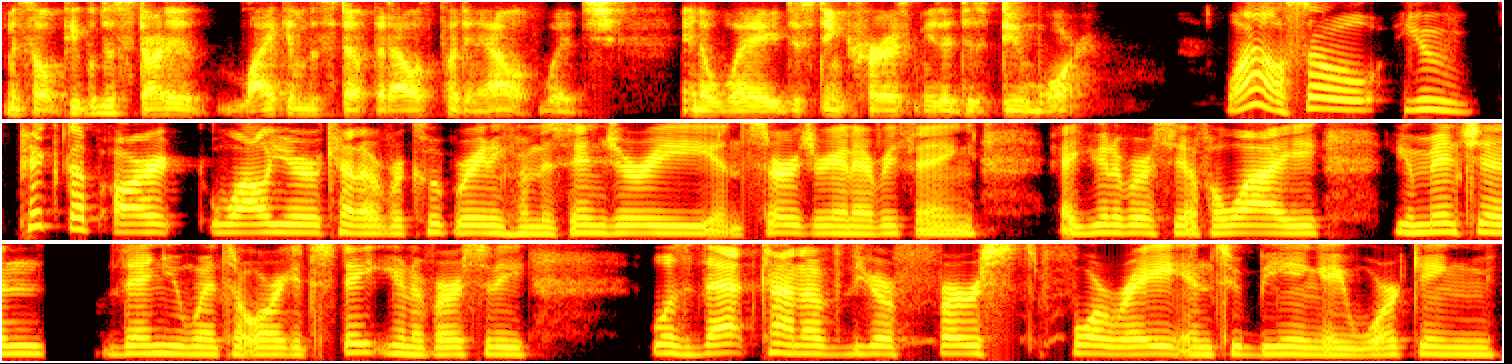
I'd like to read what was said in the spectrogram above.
And so people just started liking the stuff that I was putting out which in a way just encouraged me to just do more. Wow. So you picked up art while you're kind of recuperating from this injury and surgery and everything at University of Hawaii you mentioned then you went to Oregon State University. Was that kind of your first foray into being a working,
